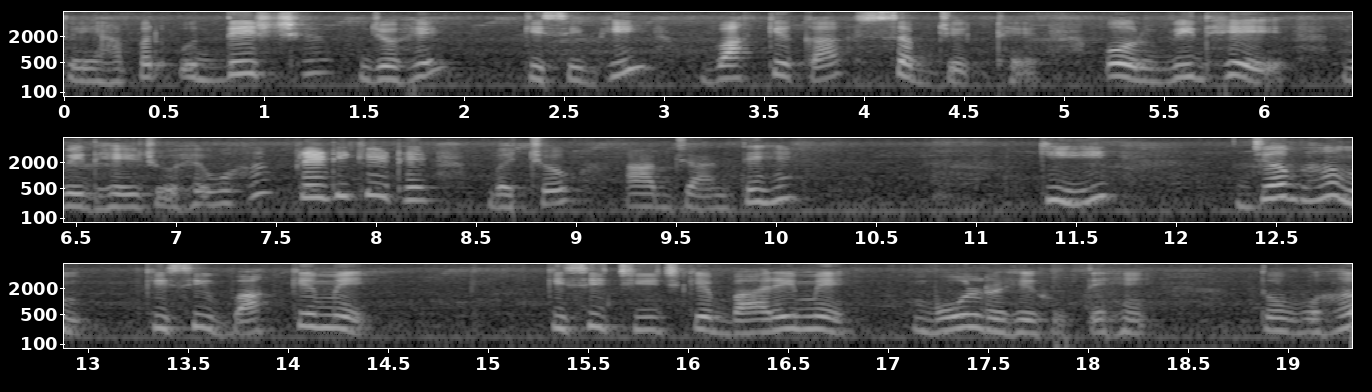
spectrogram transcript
तो यहाँ पर उद्देश्य जो है, किसी भी वाक्य का सब्जेक्ट है और विधेय विधेय जो है वह प्रेडिकेट है। बच्चों, आप जानते हैं कि जब हम किसी वाक्य में, किसी चीज़ के बारे में बोल रहे होते हैं तो वह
